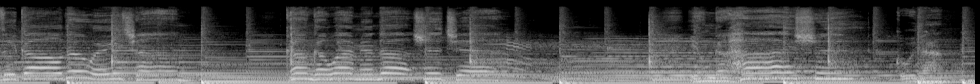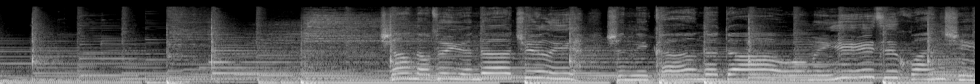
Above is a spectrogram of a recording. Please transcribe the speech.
最高的围墙，看看外面的世界，勇敢还是孤单？想到最远的距离，是你看得到我每一次欢喜，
